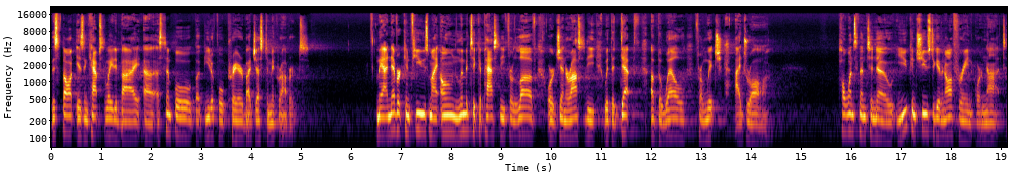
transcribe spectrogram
This thought is encapsulated by a, simple but beautiful prayer by Justin McRoberts. May I never confuse my own limited capacity for love or generosity with the depth of the well from which I draw. Paul wants them to know you can choose to give an offering or not,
